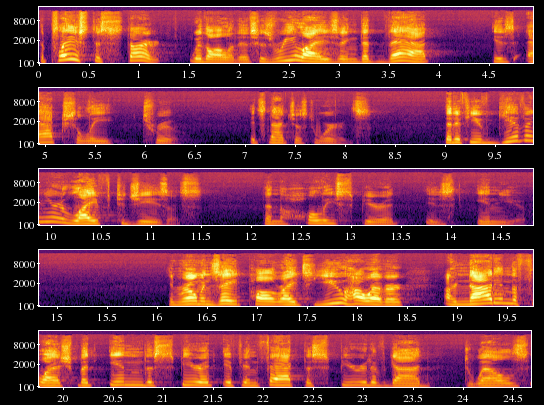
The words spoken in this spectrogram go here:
The place to start with all of this is realizing that that is actually true. It's not just words. That if you've given your life to Jesus, then the Holy Spirit is in you. In Romans 8, Paul writes, You, however, are not in the flesh, but in the Spirit, if in fact the Spirit of God dwells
